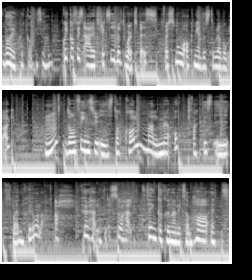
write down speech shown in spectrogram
Vad är Quick Office Johanna? Quick Office är ett flexibelt workspace för små och medelstora bolag. Mm. De finns ju i Stockholm, Malmö och faktiskt i Fuengirola. Oh, Hur härligt är det? så härligt. Tänk att kunna liksom ha ett,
